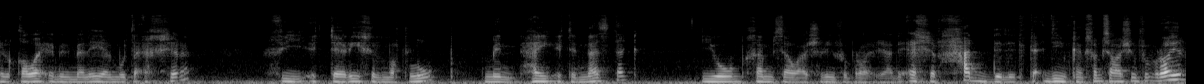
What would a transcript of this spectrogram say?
القوائم المالية المتأخرة في التاريخ المطلوب من هيئة الناسداك يوم 25 فبراير. يعني آخر حد للتقديم كان 25 فبراير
